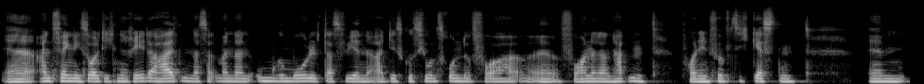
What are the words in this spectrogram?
Äh, anfänglich sollte ich eine Rede halten, das hat man dann umgemodelt, dass wir eine Art Diskussionsrunde vor, äh, vorne dann hatten, vor den 50 Gästen. Ähm,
